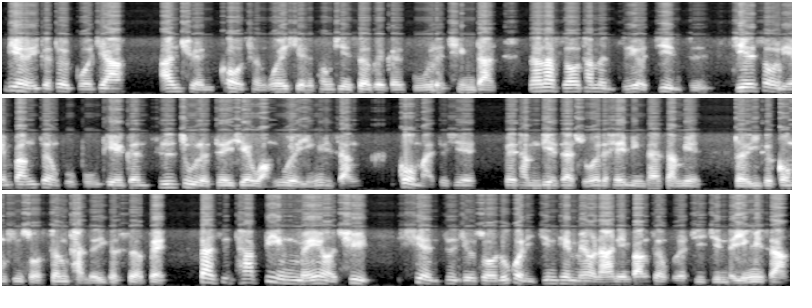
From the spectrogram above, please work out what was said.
列了一个对国家。安全构成威胁的通信设备跟服务的清单，那那时候他们只有禁止接受联邦政府补贴跟资助的这一些网络的营运商购买这些被他们列在所谓的黑名单上面的一个公司所生产的一个设备，但是他并没有去限制，就是说，如果你今天没有拿联邦政府的基金的营运商，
